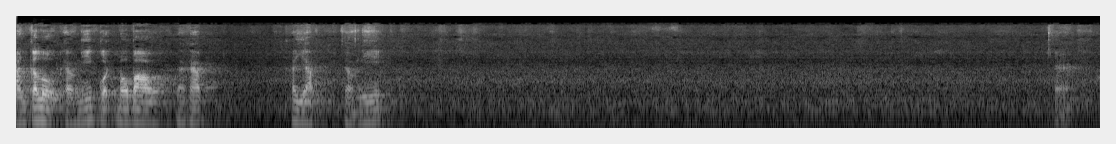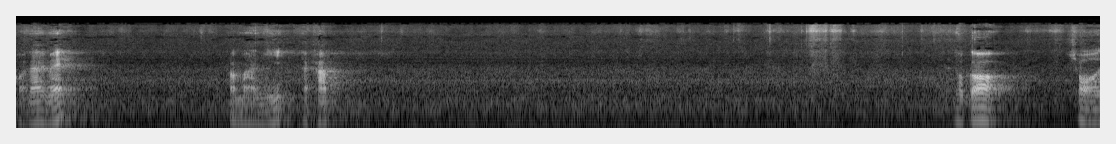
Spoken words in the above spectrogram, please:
านกระโหลกแถวนี้กดเบาๆนะครับ ขยับแถวนี้อะพอได้ไหม ประมาณนี้นะครับ แล้วก็ช้อน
